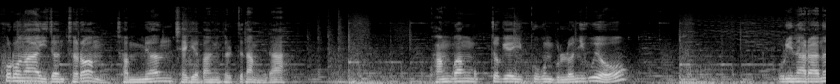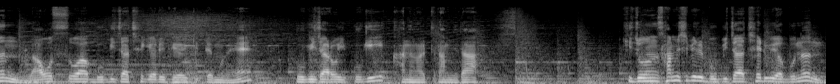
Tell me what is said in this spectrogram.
코로나 이전처럼 전면 재개방이 될 듯합니다. 관광 목적의 입국은 물론이고요. 우리나라는 라오스와 무비자 체결이 되어 있기 때문에 무비자로 입국이 가능할 듯합니다. 기존 30일 무비자 체류 여부는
